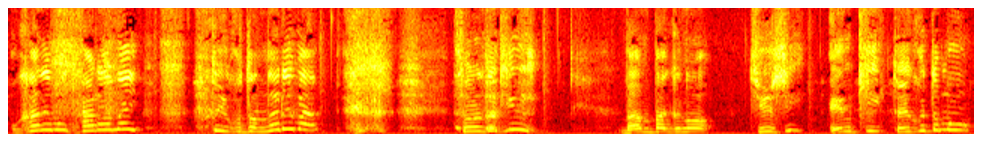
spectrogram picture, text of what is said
お金も足らないということになればその時に万博の中止延期ということも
